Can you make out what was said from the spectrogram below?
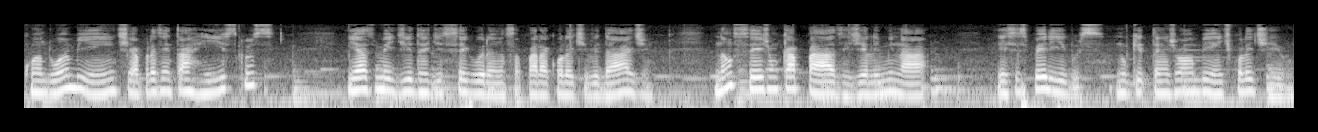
quando o ambiente apresentar riscos e as medidas de segurança para a coletividade não sejam capazes de eliminar esses perigos no que tange ao ambiente coletivo.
